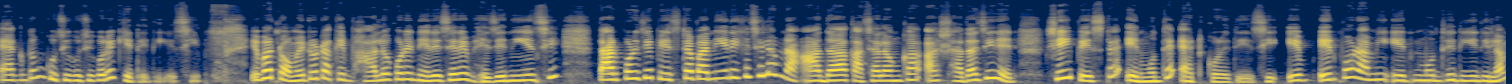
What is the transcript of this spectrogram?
একদম কুচি কুচি করে কেটে দিয়েছি। এবার টমেটোটাকে ভালো করে নেড়ে চেড়ে ভেজে নিয়েছি। তারপরে যে পেস্টটা বানিয়ে রেখেছিলাম না, আদা, কাঁচা লঙ্কা আর সাদা জিরের সেই পেস্টটা এর মধ্যে অ্যাড করে দিয়েছি। এরপর আমি এর মধ্যে দিয়ে দিলাম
